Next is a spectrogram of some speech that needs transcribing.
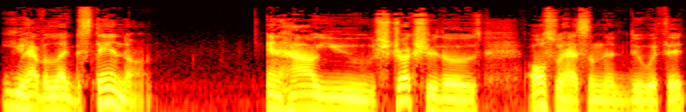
you have a leg to stand on. And how you structure those also has something to do with it.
